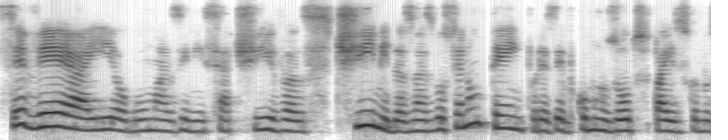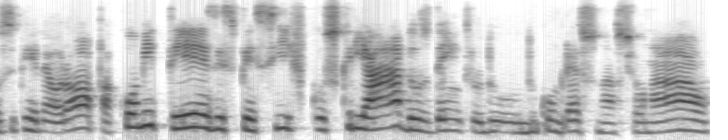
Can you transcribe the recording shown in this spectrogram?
Você vê aí algumas iniciativas tímidas, mas você não tem, por exemplo, como nos outros países, como eu citei na Europa, comitês específicos criados dentro do, do Congresso Nacional,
